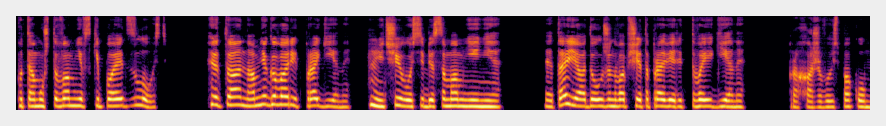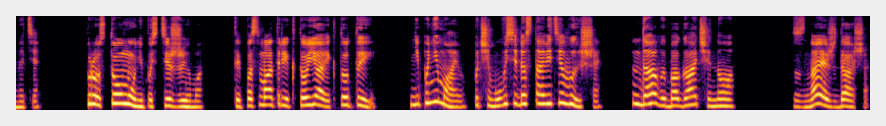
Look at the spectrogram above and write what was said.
потому что во мне вскипает злость. Это она мне говорит про гены. Ничего себе самомнение. Это я должен вообще-то проверить твои гены. Прохаживаюсь по комнате. Просто уму непостижимо. Ты посмотри, кто я и кто ты. Не понимаю, почему вы себя ставите выше? Да, вы богаче, но... Знаешь, Даша,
